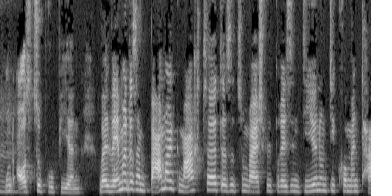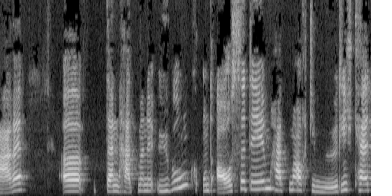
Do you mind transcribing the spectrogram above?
und mhm. auszuprobieren. Weil wenn man das ein paar Mal gemacht hat, also zum Beispiel präsentieren und die Kommentare, äh, dann hat man eine Übung und außerdem hat man auch die Möglichkeit,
